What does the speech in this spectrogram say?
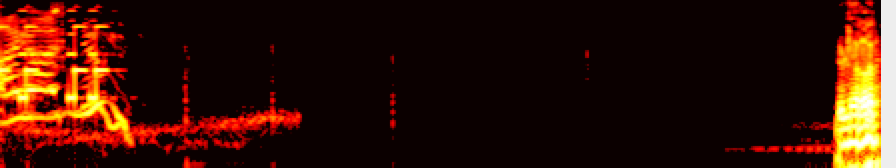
I uh, knew you'd do. Good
